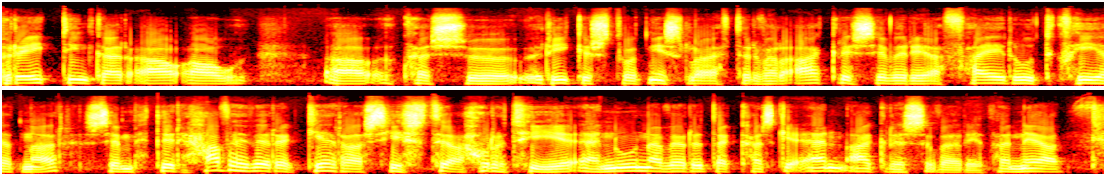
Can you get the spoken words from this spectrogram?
breytingar á, á að hversu ríkistofn Ísla eftir að vera aggressíferi að færa út kvíarnar sem þeir hafi verið að gera sístu áratíi en núna verður þetta kannski enn aggressíferi. Þannig að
